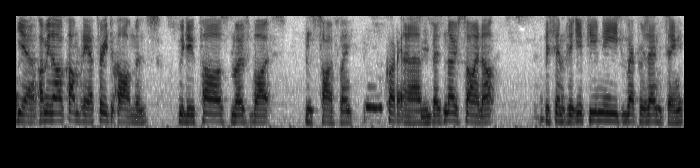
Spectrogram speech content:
Yeah, I mean, our company has three departments. We do cars, motorbikes, and cycling. Got it. Um, there's no sign up. It's simply if you need representing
